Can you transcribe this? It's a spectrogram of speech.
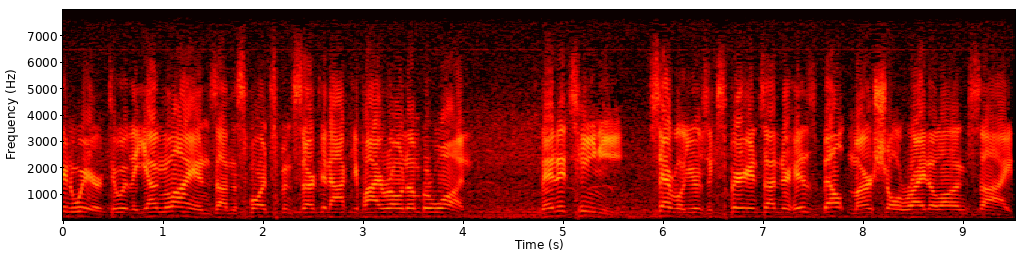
and Weir, two of the young lions on the sportsman circuit, occupy row number one. Then it's Heaney, several years experience under his belt, Marshall right alongside.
